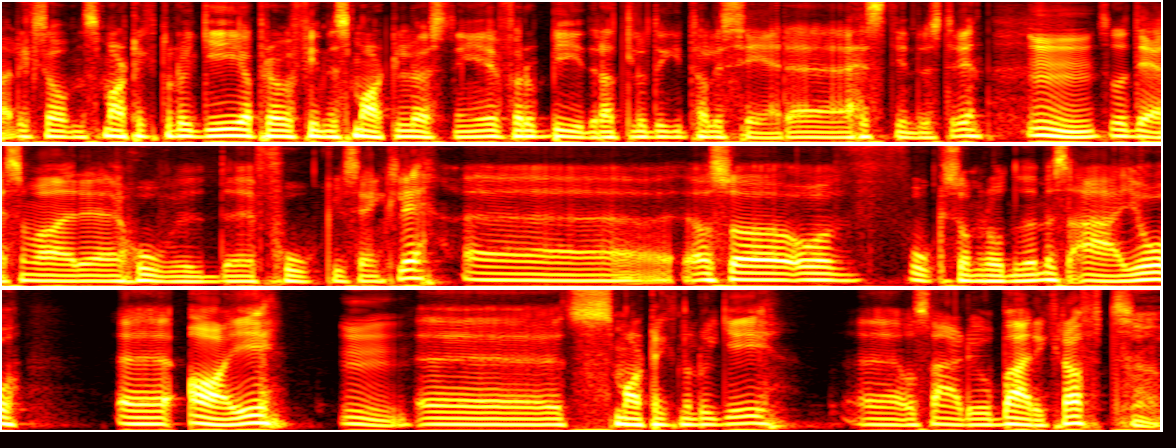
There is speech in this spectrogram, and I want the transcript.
eh, liksom, smart teknologi og prøve å finne smarte løsninger for å bidra til å digitalisere hesteindustrien. Mm. Så det er det som var uh, hovedfokus, egentlig. Eh, altså, og fokusområdene deres er jo AI, Mm. eh, smart teknologi, eh, og så er det jo bærekraft Ja.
